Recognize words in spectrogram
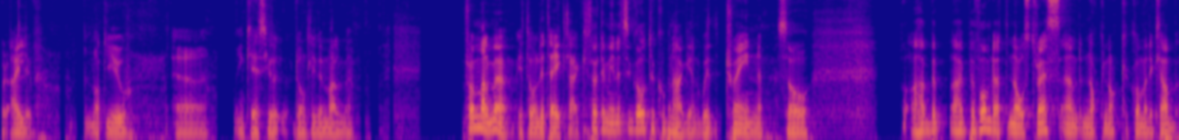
where I live, not you, uh, in case you don't live in Malmö. From Malmö, it only takes like 30 minutes to go to Copenhagen with train. So I, I performed at No Stress and Knock Knock Comedy Club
